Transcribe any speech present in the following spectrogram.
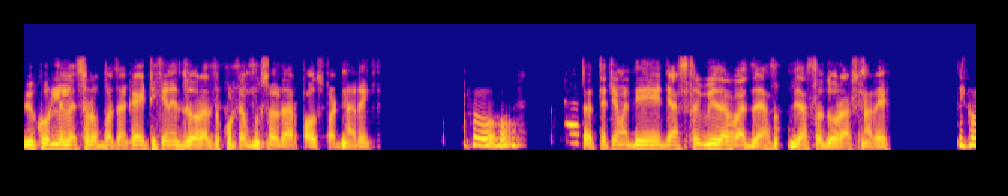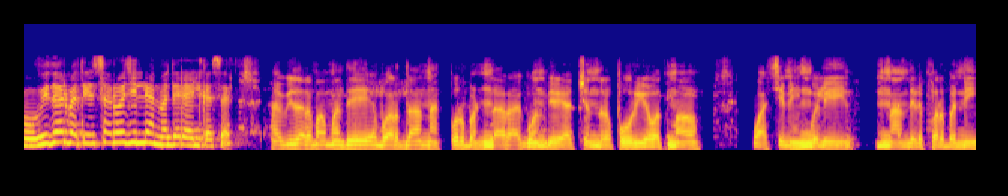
विखुरलेल्या स्वरूपाचा काही ठिकाणी जोराचा कुठं मुसळधार पाऊस पडणार आहे. हो हो. तर त्याच्यामध्ये जास्त विदर्भात जास्त जोर असणार आहे. हो विदर्भातील सर्व जिल्ह्यांमध्ये राहील का सर? हा विदर्भामध्ये वर्धा नागपूर भंडारा गोंदिया चंद्रपूर यवतमाळ वाशिम हिंगोली नांदेड परभणी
